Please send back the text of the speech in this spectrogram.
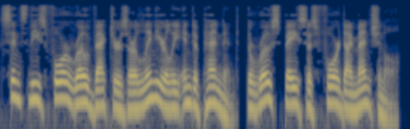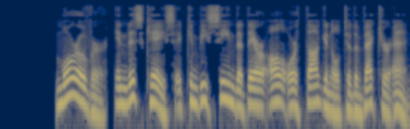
Since these four row vectors are linearly independent, the row space is four-dimensional. Moreover, in this case it can be seen that they are all orthogonal to the vector n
